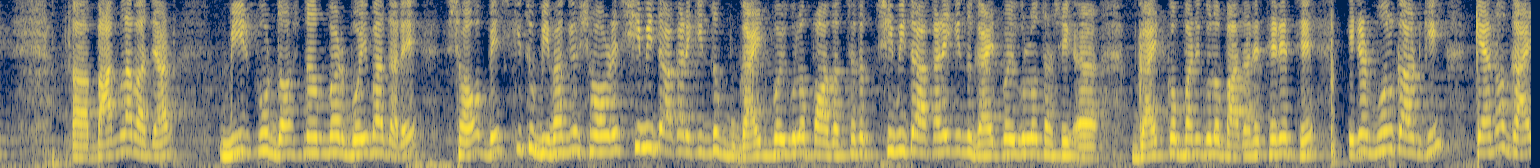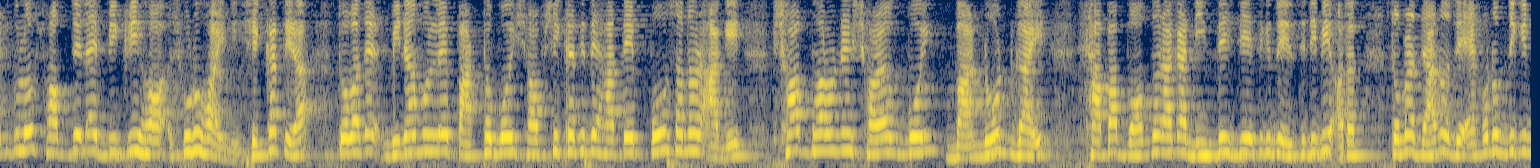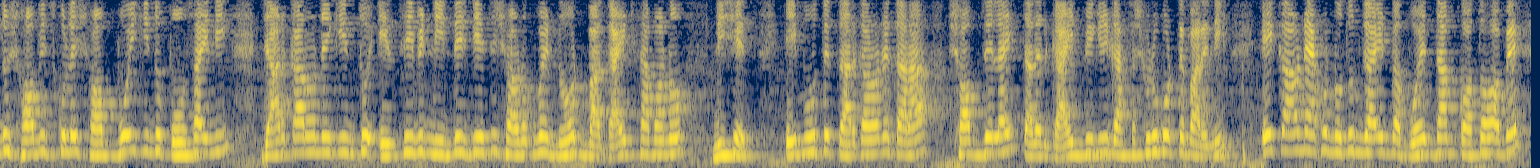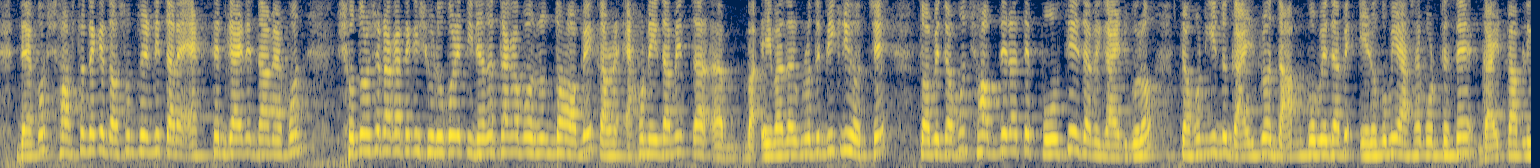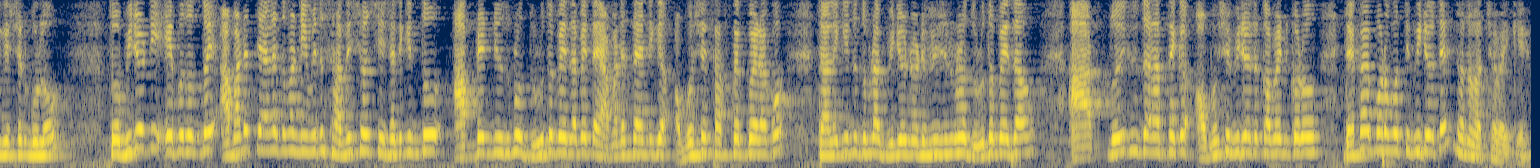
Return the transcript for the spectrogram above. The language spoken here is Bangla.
বাংলা বাজার মিরপুর দশ নম্বর বই বাজারে সহ বেশ কিছু বিভাগীয় শহরে সীমিত আকারে কিন্তু গাইড বইগুলো পাওয়া যাচ্ছে। তো সীমিত আকারে কিন্তু গাইড বইগুলো গাইড কোম্পানিগুলো বাজারে ছেড়েছে এটার মূল কারণ কি? কেন গাইডগুলো সব জেলায় বিক্রি শুরু হয়নি? শিক্ষার্থীরা তোমাদের বিনামূল্যে পাঠ্য বই সব শিক্ষার্থীদের হাতে পৌঁছানোর আগে সব ধরনের সহায়ক বই বা নোট গাইড ছাপা বন্ধ রাখার নির্দেশ দিয়েছে কিন্তু এনসিটিভি। অর্থাৎ তোমরা জানো যে এখন অব্দি কিন্তু সব স্কুলে সব বই কিন্তু পৌঁছায়নি, যার কারণে কিন্তু এনসিবি নির্দেশ দিয়েছে সব রকমের নোট বা গাইড ছাপানো নিষেধ। এই মুহূর্তে তার কারণে তারা সব জেলায় তাদের গাইড বিক্রির কাজটা শুরু করতে পারেনি। এই কারণে এখন নতুন গাইড বা বইয়ের দাম কত হবে? দেখো, ষষ্ঠ থেকে দশম শ্রেণি তারা এক সেট গাইডের দাম এখন সতেরোশো টাকা থেকে শুরু করে তিন হাজার টাকা পর্যন্ত হবে, কারণ এখন এই দামে এই বাজারগুলোতে বিক্রি হচ্ছে। তবে যখন সব জেলাতে পৌঁছে যাবে গাইডগুলো, তখন কিন্তু গাইডগুলোর দাম কমে যাবে, এরকমই আশা করতেছে গাইড পাবলিকেশনগুলো তো ভিডিওটি এ পর্যন্তই। আমাদের চ্যানেলে তোমার নিয়মিত সাজেশন, সেই সাথে কিন্তু আপডেট নিউজগুলো দ্রুত পেয়ে যাবে, তাই আমাদের চ্যানেলটিকে অবশ্যই সাবস্ক্রাইব করে রাখো। তাহলে কিন্তু তোমরা ভিডিও নোটিফিকেশনগুলো দ্রুত পেয়ে যাও। আর যদি কিছু জানার থেকে, অবশ্যই ভিডিওতে কমেন্ট করো। দেখা হয় পরবর্তী ভিডিওতে ধন্যবাদ সবাইকে।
